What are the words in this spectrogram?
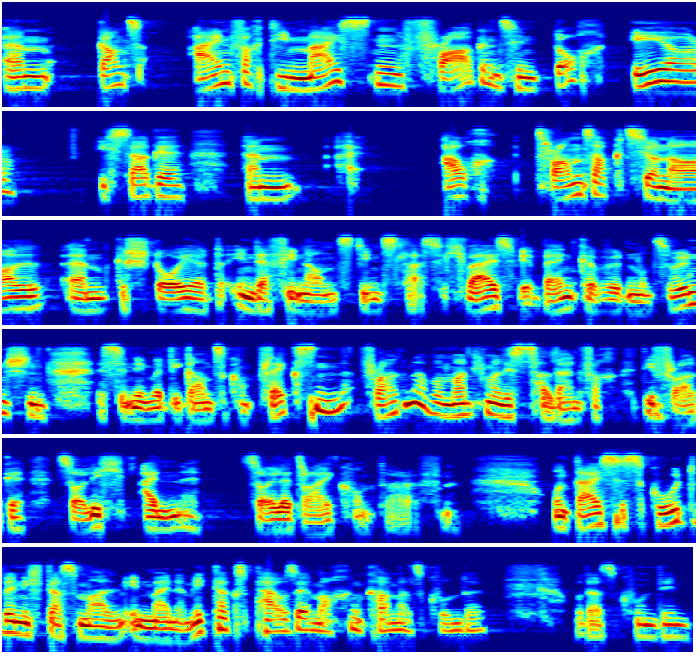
Ähm, ganz einfach die meisten Fragen sind doch eher, ich sage, ähm, auch transaktional ähm, gesteuert in der Finanzdienstleistung. Ich weiß, wir Banker würden uns wünschen, es sind immer die ganz komplexen Fragen, aber manchmal ist es halt einfach die Frage, soll ich eine Säule 3 Konto eröffnen. Und da ist es gut, wenn ich das mal in meiner Mittagspause machen kann als Kunde oder als Kundin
